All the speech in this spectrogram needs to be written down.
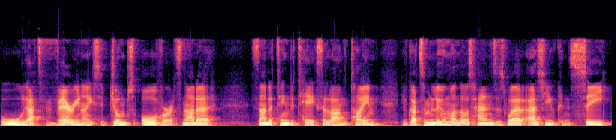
Oh, that's very nice. It jumps over. It's not a it's not a thing that takes a long time. You've got some loom on those hands as well, as you can see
